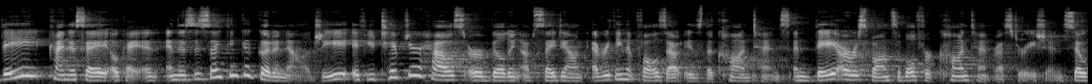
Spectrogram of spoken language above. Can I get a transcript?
they kind of say, okay, and, and this is, I think, a good analogy. If you tipped your house or building upside down, everything that falls out is the contents, and they are responsible for content restoration. So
